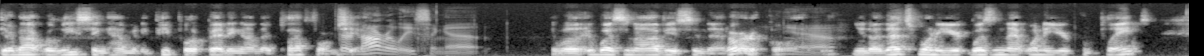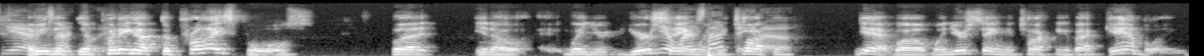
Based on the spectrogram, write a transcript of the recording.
they're not releasing how many people are betting on their platforms They're yet. not releasing it. Well, it wasn't obvious in that article. Yeah. You know, that's one of your wasn't that one of your complaints? Yeah. I mean, exactly. they're, they're putting up the prize pools, but you know, when you're you're Yeah, saying when you're that talking, yeah, well, when you're saying and talking about gambling,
